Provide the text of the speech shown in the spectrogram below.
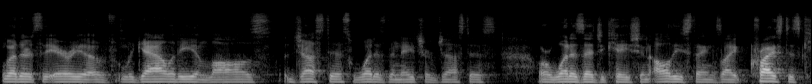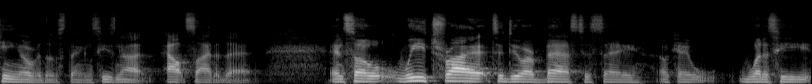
whether it's the area of legality and laws, justice, what is the nature of justice, or what is education, all these things, like Christ is King over those things. He's not outside of that. And so we try to do our best to say, okay, what does he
